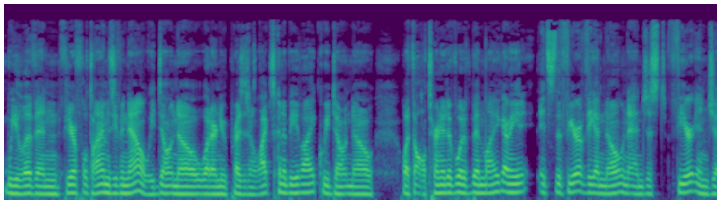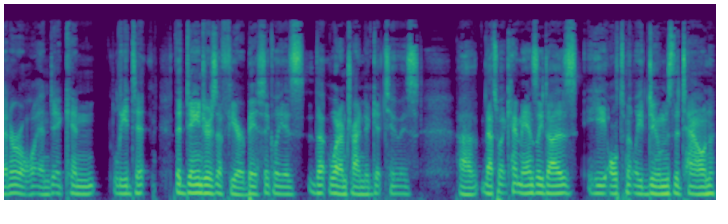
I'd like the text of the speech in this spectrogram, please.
We live in fearful times even now. We don't know what our new president elect's going to be like. We don't know what the alternative would have been like. I mean, it's the fear of the unknown and just fear in general. And it can lead to the dangers of fear, basically, is the, what I'm trying to get to is uh, that's what Kent Mansley does. He ultimately dooms the town.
